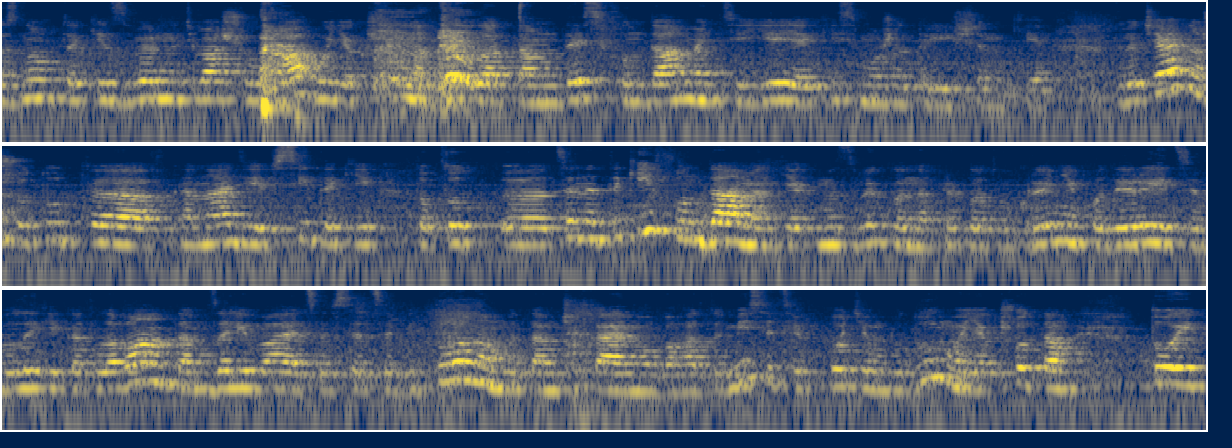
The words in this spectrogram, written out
знов таки звернуть вашу увагу, якщо, наприклад, там десь в фундаменті є якісь може тріщинки. Звичайно, що тут е, в Канаді всі такі, тобто е, це не такий фундамент, як ми звикли, наприклад, в Україні, куди риється великий котлован, там заливається все це бетоном. Ми там чекаємо багато місяців, потім будуємо. Якщо там той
